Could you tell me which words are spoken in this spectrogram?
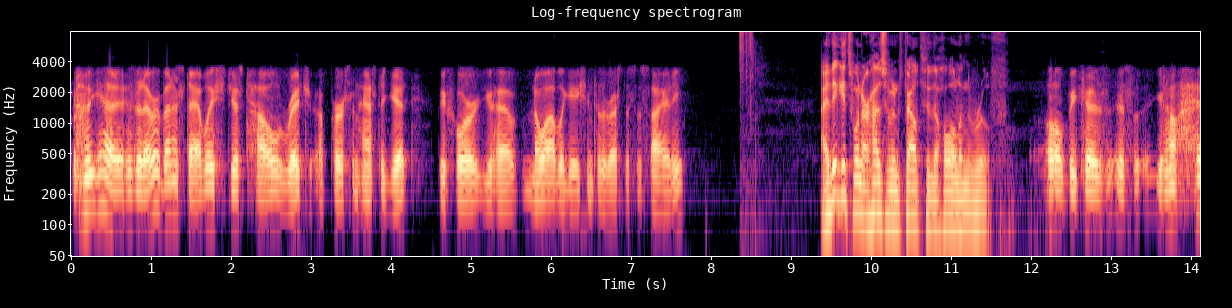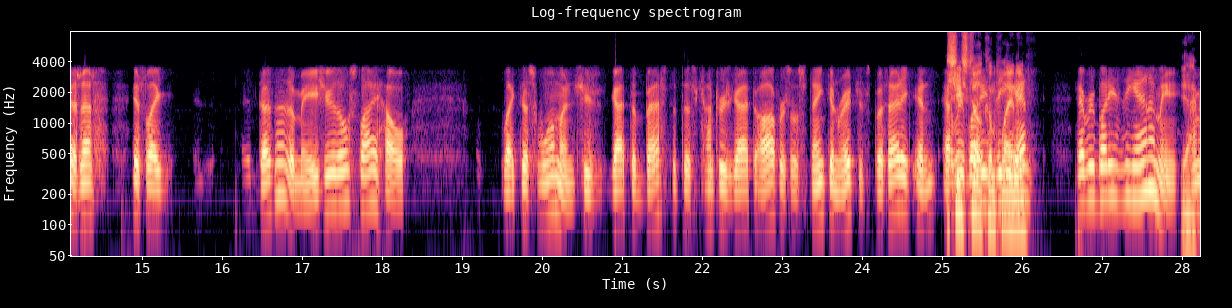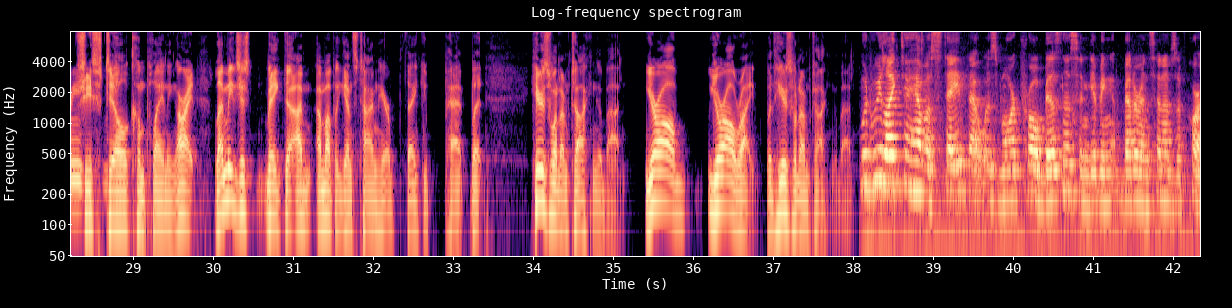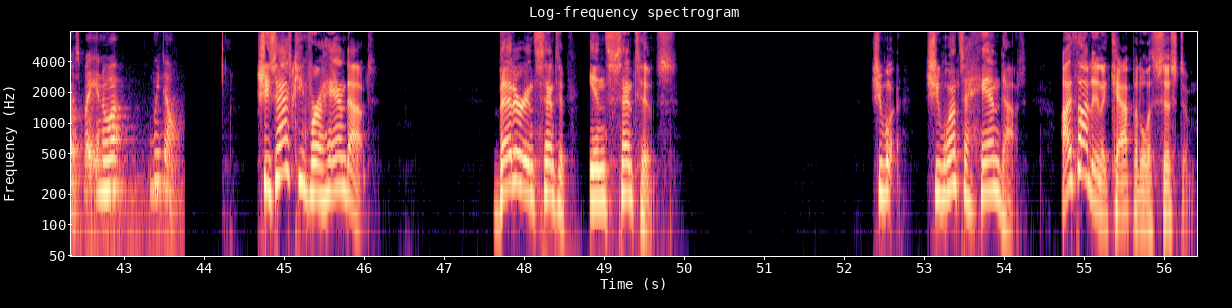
Yeah, has it ever been established just how rich a person has to get before you have no obligation to the rest of society? I think it's when her husband fell through the hole in the roof. Oh, because it's you know, and then it's like, doesn't it amaze you though, Sly, how like this woman, she's got the best that this country's got to offer, so stinking rich, it's pathetic, and everybody's She's still the complaining. en- everybody's the enemy. Yeah, I mean, she's still complaining. All right, let me just make the. I'm I'm up against time here. Thank you, Pat. But here's what I'm talking about. You're all you're all right, but here's what I'm talking about. Would we like to have a state that was more pro-business and giving better incentives? Of course, but you know what? We don't. She's asking for a handout. Better incentive incentives. She wa- she wants a handout. I thought in a capitalist system,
